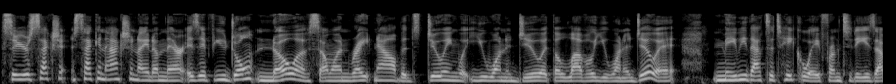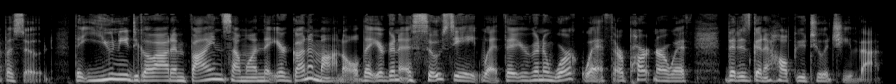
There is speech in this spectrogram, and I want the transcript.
So, your section, second action item there is if you don't know of someone right now that's doing what you want to do at the level you want to do it, maybe that's a takeaway from today's episode that you need to go out and find someone that you're going to model, that you're going to associate with, that you're going to work with or partner with that is going to help you to achieve that.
